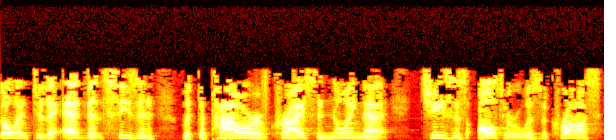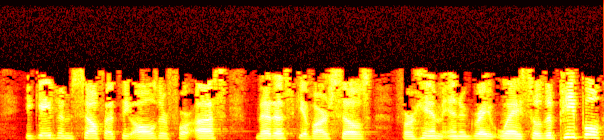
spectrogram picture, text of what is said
go into the Advent season with the power of Christ and knowing that Jesus' altar was the cross. He gave himself at the altar for us. Let us give ourselves for him in a great way. So the people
